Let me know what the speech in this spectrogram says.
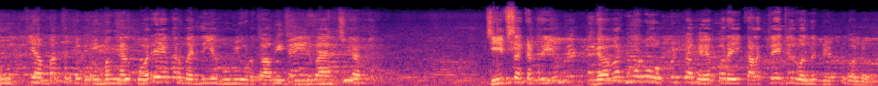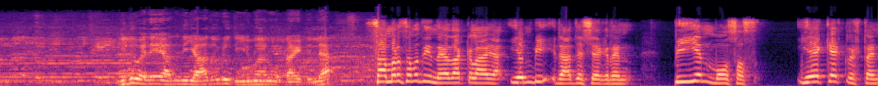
നൂറ്റി അമ്പത്തെട്ട് കുടുംബങ്ങൾക്ക് ഒരേക്കർ പരിധിയിൽ ഭൂമി കൊടുക്കാമെന്ന് തീരുമാനിച്ച്. ചീഫ് സെക്രട്ടറിയും ഗവർണറും ഒപ്പിട്ട പേപ്പർ ഈ കളക്ടറേറ്റിൽ വന്നിട്ട് എട്ട് കൊല്ലം ഇതുവരെ അതിന് യാതൊരു തീരുമാനവും ഉണ്ടായിട്ടില്ല. സമരസമിതി നേതാക്കളായ M B Rajasekharan P N Moses A K Krishnan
